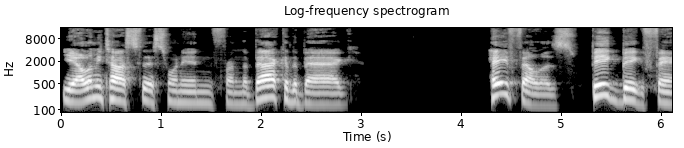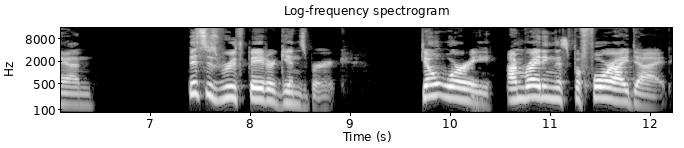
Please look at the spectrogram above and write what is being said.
Yeah, let me toss this one in from the back of the bag. Hey, fellas, big, big fan. This is Ruth Bader Ginsburg. Don't worry, I'm writing this before I died.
